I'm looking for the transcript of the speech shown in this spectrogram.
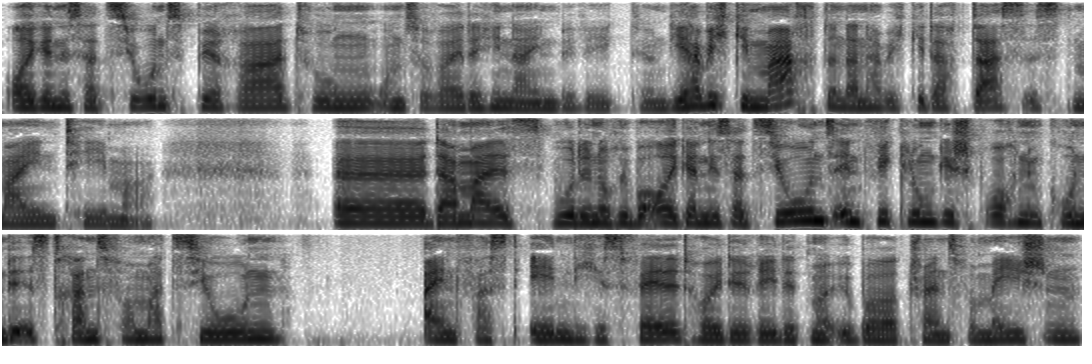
Organisationsberatung und so weiter hineinbewegte. Und die habe ich gemacht und dann habe ich gedacht, das ist mein Thema. Äh, damals wurde noch über Organisationsentwicklung gesprochen. Im Grunde ist Transformation ein fast ähnliches Feld. Heute redet man über Transformation.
